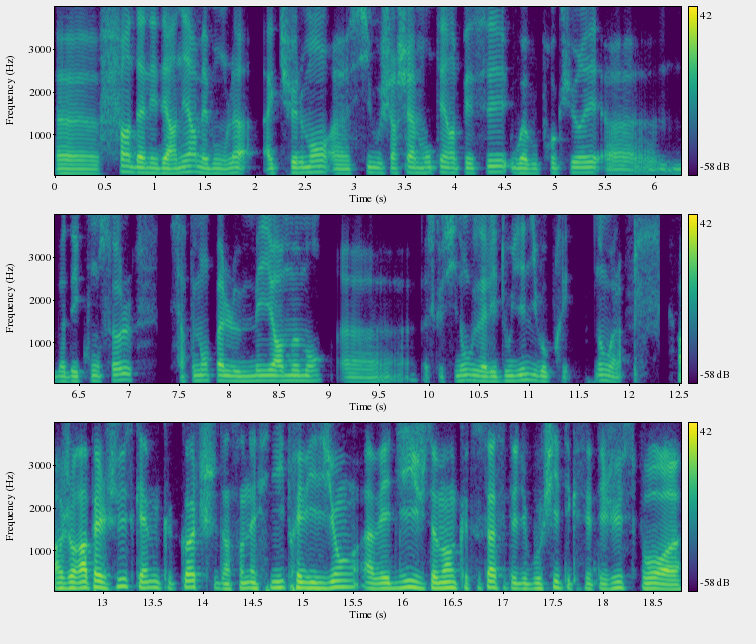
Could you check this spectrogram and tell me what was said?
fin d'année dernière, mais bon là, actuellement, si vous cherchez à monter un PC ou à vous procurer, bah, des consoles, certainement pas le meilleur moment, parce que sinon vous allez douiller niveau prix. Donc voilà. Alors je rappelle juste quand même que Koch, dans son infinie prévision, avait dit justement que tout ça, c'était du bullshit et que c'était juste pour,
